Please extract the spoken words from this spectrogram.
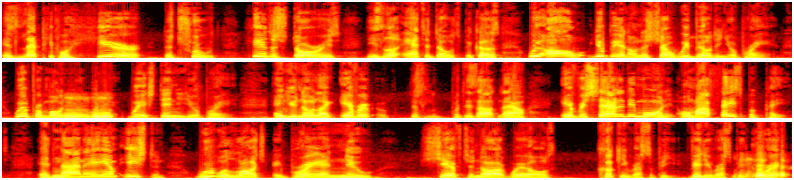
is let people hear the truth, hear the stories, these little antidotes. Because we all, you being on the show, we building your brand, we're promoting mm-hmm. your brand, we're extending your brand. And you know, like every, just put this out now, every Saturday morning on my Facebook page at 9 a.m. Eastern, we will launch a brand new Chef Jernard Wells cooking recipe, video recipe, correct?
